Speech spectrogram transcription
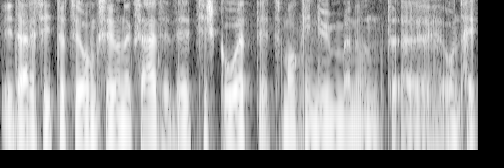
in dieser Situation gewesen, wo er gesagt hat, jetzt ist gut, jetzt mag ich nicht mehr und, äh, und hat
